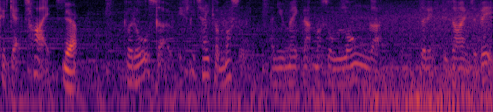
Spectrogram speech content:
could get tight. Yeah. But also, if you take a muscle and you make that muscle longer than it's designed to be,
